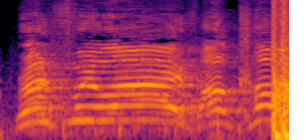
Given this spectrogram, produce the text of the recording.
Run for your life! I'll cover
